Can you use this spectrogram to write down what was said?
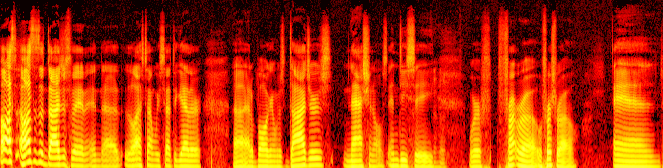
Hoss is a Dodgers fan, and uh, the last time we sat together uh, at a ball game was Dodgers Nationals in DC. Mm-hmm. We're f- front row, first row, and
